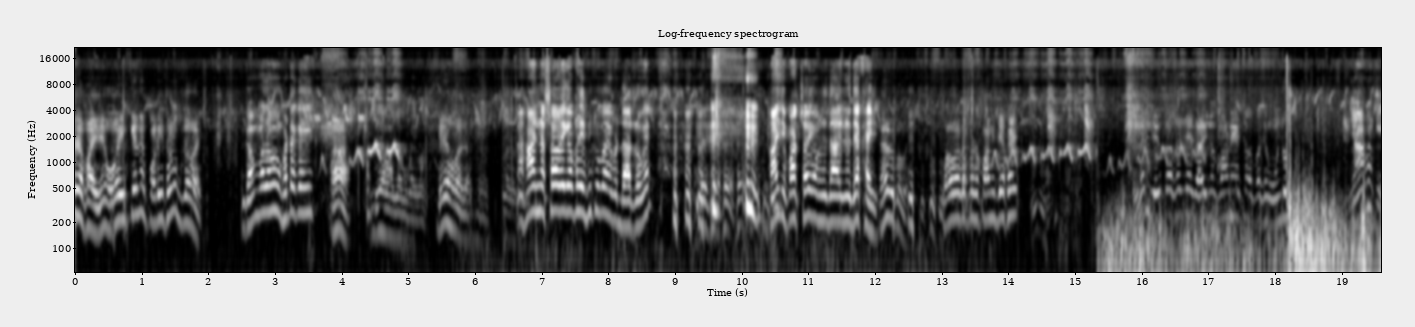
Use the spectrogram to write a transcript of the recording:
છે ભાઈ? એ હોય કે ને પડી થોડુંક જવાય. ગામમાં તો હું ખટે કઈ. હા. બે જાઉં ભાઈ. બે હવા હા ને છ વાગ્યા પછી ભીખુભાઈ પણ દાર રોવે હાજી પાંચ છ વાગ્યા પછી દાર એને દેખાય. હે ભીખુભાઈ? સો વાગ્યા પછી પાણી દેખાય? જીવતા પાણી પછી ઊંડું ત્યાં શું કે?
